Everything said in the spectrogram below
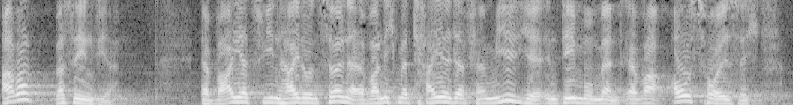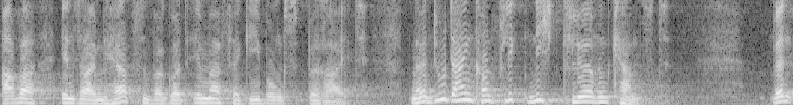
Aber was sehen wir? Er war jetzt wie ein Heide und Zöllner. Er war nicht mehr Teil der Familie in dem Moment. Er war aushäusig, aber in seinem Herzen war Gott immer vergebungsbereit. Wenn du deinen Konflikt nicht klären kannst, wenn,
